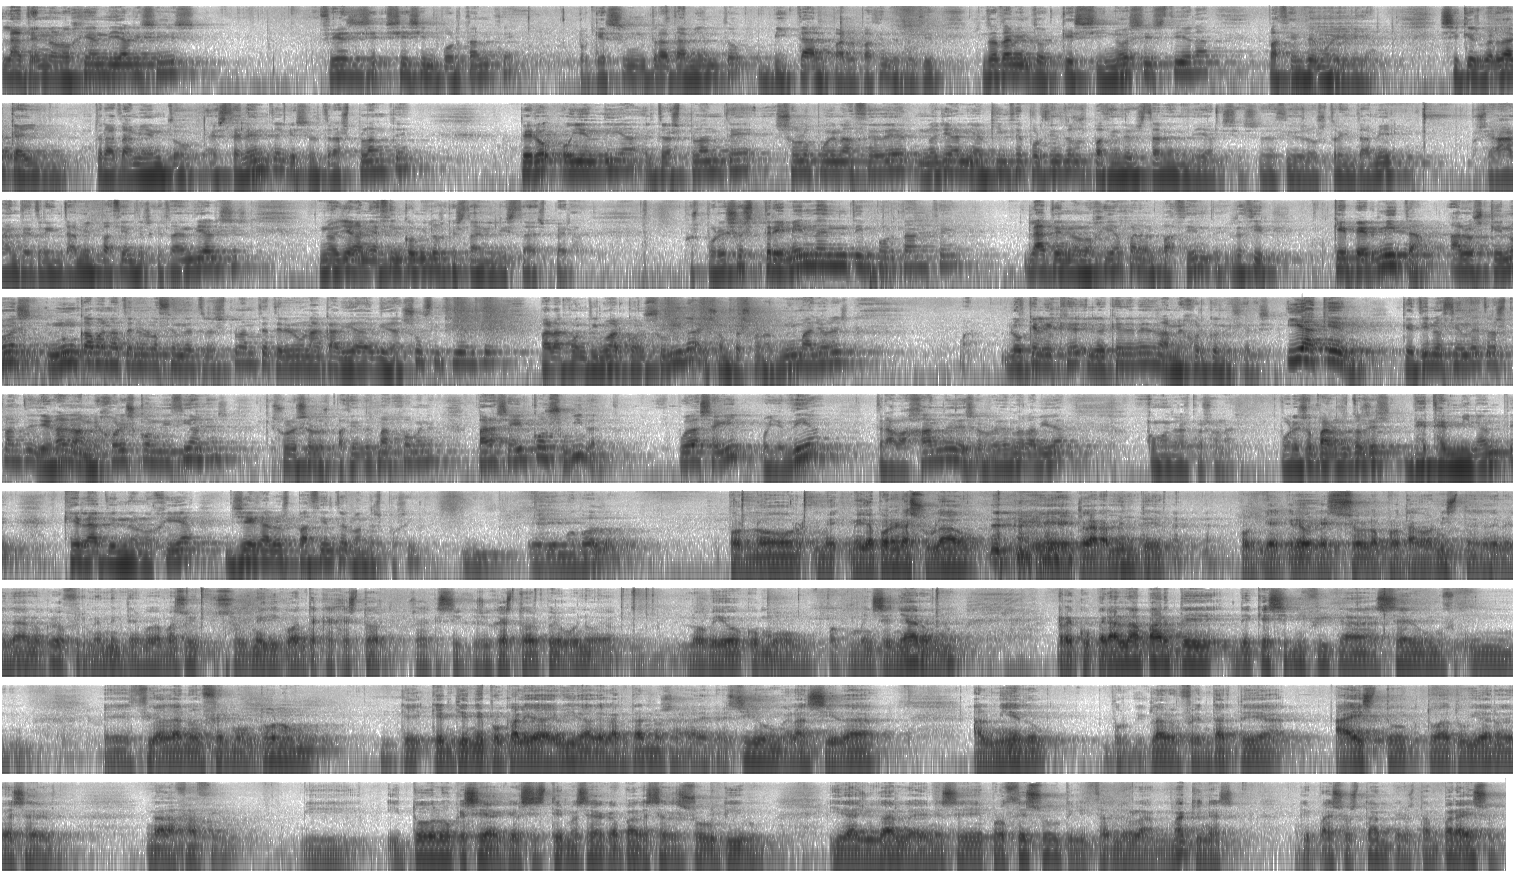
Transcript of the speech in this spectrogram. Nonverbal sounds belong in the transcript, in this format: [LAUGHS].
La tecnología en diálisis, fíjese si es importante, porque es un tratamiento vital para el paciente, es decir, un tratamiento que si no existiera, el paciente moriría. Sí que es verdad que hay un tratamiento excelente, que es el trasplante, pero hoy en día el trasplante solo pueden acceder, no llega ni al 15% de los pacientes que están en diálisis, es decir, de los 30.000, aproximadamente 30.000 pacientes que están en diálisis, no llegan ni a 5.000 los que están en lista de espera. Pues por eso es tremendamente importante la tecnología para el paciente, es decir, que permita a los que no es, nunca van a tener una opción de trasplante tener una calidad de vida suficiente para continuar con su vida, y son personas muy mayores, lo que le, le quede en las mejores condiciones. Y aquel que tiene opción de trasplante llegar a las mejores condiciones, que suelen ser los pacientes más jóvenes, para seguir con su vida. Pueda seguir hoy en día trabajando y desarrollando la vida como otras personas. Por eso para nosotros es determinante que la tecnología llegue a los pacientes lo antes posible. Eh, Por no, me, me, voy a poner a su lado, eh, [LAUGHS] claramente, porque creo que son los protagonistas, de verdad, lo creo firmemente, porque además soy, soy médico antes que gestor, o sea que sí que soy gestor, pero bueno, lo veo como, como me enseñaron, ¿no? Recuperar la parte de qué significa ser un, un eh, ciudadano enfermo autónomo, que, que, entiende por calidad de vida, adelantarnos a la depresión, a la ansiedad, al miedo, porque claro, enfrentarte a, a esto toda tu vida no debe ser nada fácil. Y, y, todo lo que sea que el sistema sea capaz de ser resolutivo y de ayudarle en ese proceso utilizando las máquinas, que para eso están, pero están para eso,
